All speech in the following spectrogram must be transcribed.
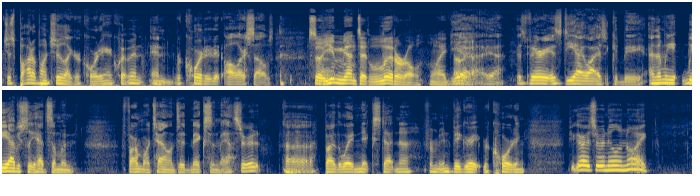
just bought a bunch of like recording equipment and recorded it all ourselves. So you meant it literal like Yeah, oh, yeah, It's very as DIY as it could be. And then we we obviously had someone far more talented mix and master it. Uh, by the way, Nick Stetna from Invigorate Recording. If you guys are in Illinois,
